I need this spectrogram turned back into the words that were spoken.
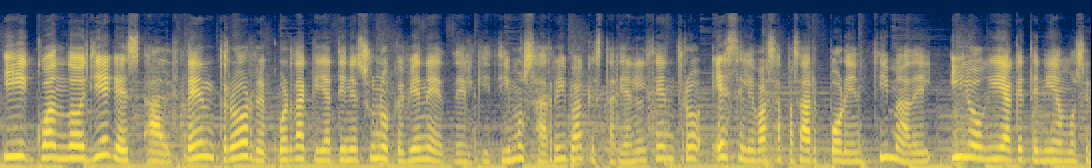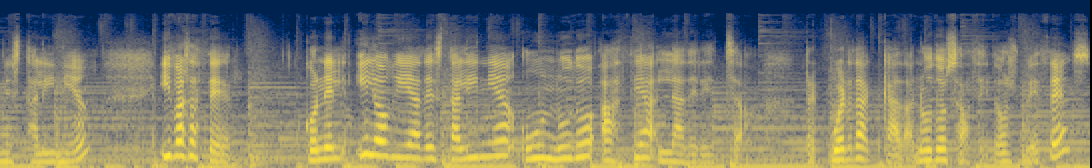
y cuando llegues al centro, recuerda que ya tienes uno que viene del que hicimos arriba, que estaría en el centro, ese le vas a pasar por encima del hilo guía que teníamos en esta línea y vas a hacer con el hilo guía de esta línea un nudo hacia la derecha. Recuerda, cada nudo se hace dos veces.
